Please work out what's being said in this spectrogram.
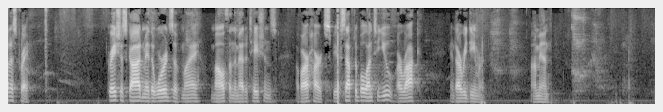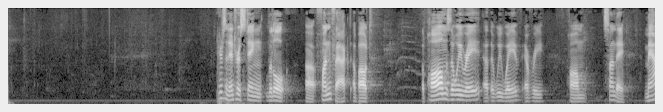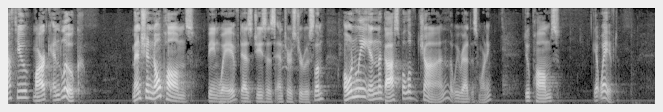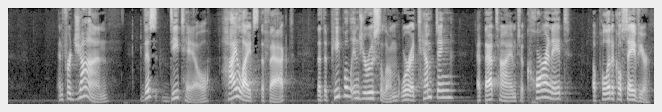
Let us pray. Gracious God, may the words of my mouth and the meditations of our hearts be acceptable unto you, our rock and our Redeemer. Amen. Here's an interesting little uh, fun fact about the palms that we, ra- uh, that we wave every Palm Sunday. Matthew, Mark, and Luke mention no palms being waved as Jesus enters Jerusalem. Only in the Gospel of John, that we read this morning, do palms get waved. And for John, this detail highlights the fact that the people in Jerusalem were attempting at that time to coronate a political savior,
